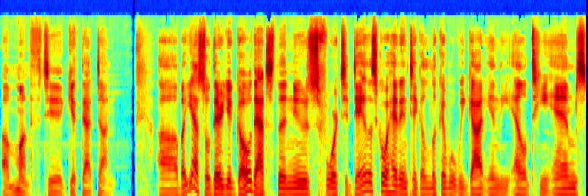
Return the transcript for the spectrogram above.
a month to get that done. Uh, but yeah, so there you go. That's the news for today. Let's go ahead and take a look at what we got in the LTM's.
